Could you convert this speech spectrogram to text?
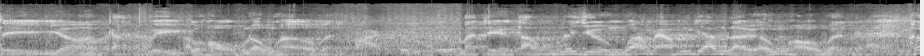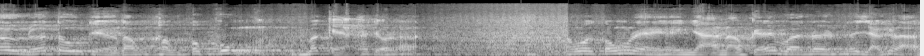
thì do các vị cô hồn nó ủng hộ mình. Mà thiền tông nó dương quá mà không dám lợi ủng hộ mình. Hơn nữa tu thiền tông không có cúng mất kẹt ở chỗ đó. Không có cúng thì nhà nào kế bên nó, nó dẫn lại.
